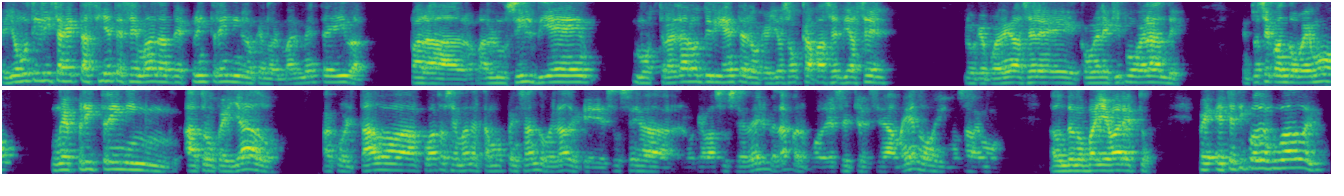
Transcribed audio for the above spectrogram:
ellos utilizan estas siete semanas de sprint training, lo que normalmente iba para, lucir bien, mostrarle a los dirigentes lo que ellos son capaces de hacer, lo que pueden hacer eh, con el equipo grande. Entonces, cuando vemos un sprint training atropellado, acortado a cuatro semanas, estamos pensando, ¿verdad?, de que eso sea lo que va a suceder, ¿verdad? Pero puede ser que sea menos y no sabemos a dónde nos va a llevar esto. Pues este tipo de jugador,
